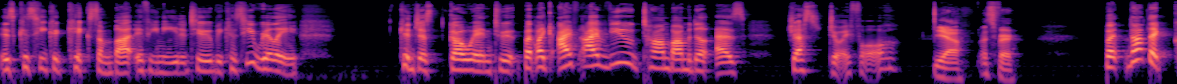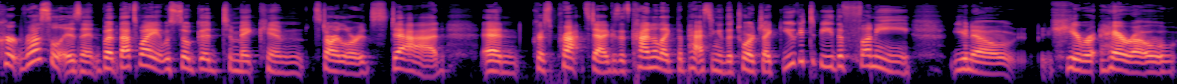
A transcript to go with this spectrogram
is because he could kick some butt if he needed to, because he really can just go into it. But like, I I view Tom Bombadil as just joyful. yeah, that's fair. But not that Kurt Russell isn't, but that's why it was so good to make him Star Lord's dad and Chris Pratt's dad because it's kind of like the passing of the torch. Like you get to be the funny, you know, hero, hero,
